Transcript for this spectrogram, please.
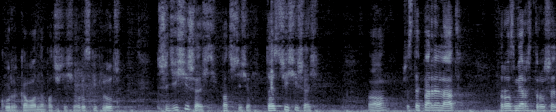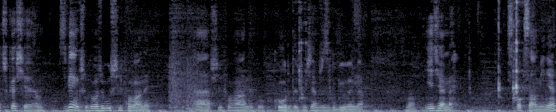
Kurka wodna, patrzcie się, ruski klucz. 36, patrzcie się, to jest 36. O, przez te parę lat rozmiar troszeczkę się zwiększył, chyba że był szlifowany. A, szlifowany był, kurde, już myślałem, że zgubił wymiar. No, jedziemy z koksami, nie?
